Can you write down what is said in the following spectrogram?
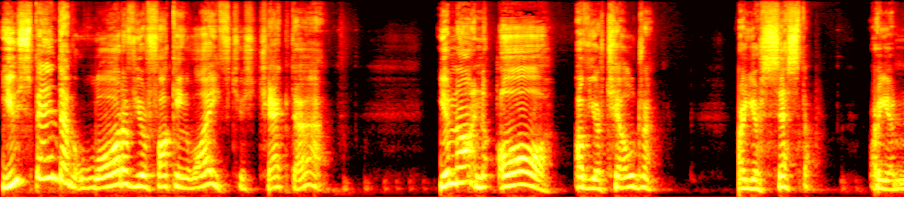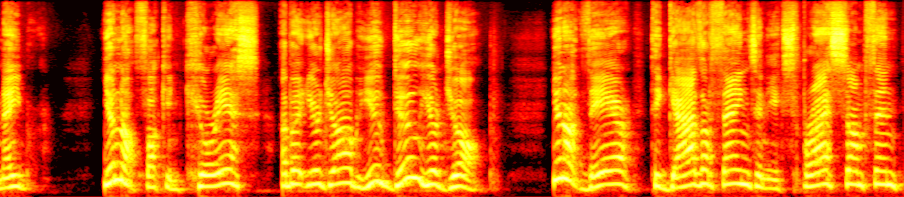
you spend a lot of your fucking life just checked out. You're not in awe of your children or your sister or your neighbor you're not fucking curious about your job. You do your job. You're not there to gather things and express something.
